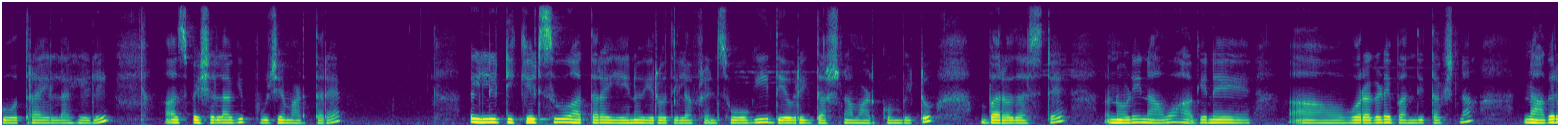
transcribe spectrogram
ಗೋತ್ರ ಎಲ್ಲ ಹೇಳಿ ಸ್ಪೆಷಲಾಗಿ ಪೂಜೆ ಮಾಡ್ತಾರೆ. ಇಲ್ಲಿ ಟಿಕೆಟ್ಸು ಆ ಥರ ಏನೂ ಇರೋದಿಲ್ಲ ಫ್ರೆಂಡ್ಸ್. ಹೋಗಿ ದೇವ್ರಿಗೆ ದರ್ಶನ ಮಾಡ್ಕೊಂಬಿಟ್ಟು ಬರೋದಷ್ಟೇ. ನೋಡಿ ನಾವು ಹಾಗೆಯೇ ಹೊರಗಡೆ ಬಂದಿದ್ದ ತಕ್ಷಣ ನಾಗರ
